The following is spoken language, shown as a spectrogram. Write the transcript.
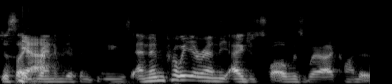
just like Yeah. random different things. And then probably around the age of twelve was where I kind of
